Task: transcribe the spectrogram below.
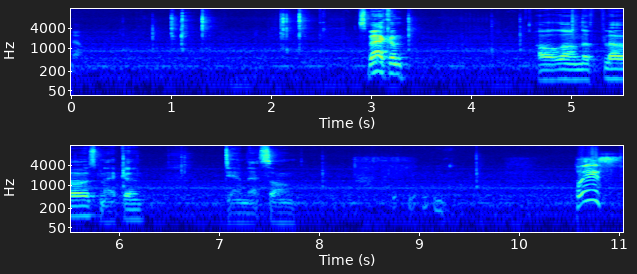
No. Smack him. All on the floor, smack him. Damn that song. Please!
